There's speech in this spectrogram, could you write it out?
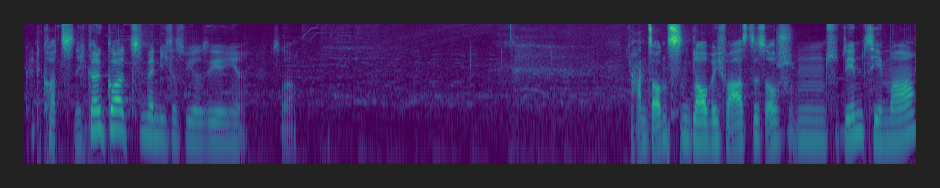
könnte kotzen. Ich könnte kotzen, wenn ich das wieder sehe hier. So. Ansonsten, glaube ich, war es das auch schon zu dem Thema.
